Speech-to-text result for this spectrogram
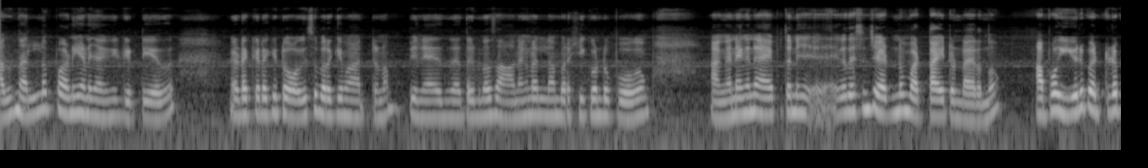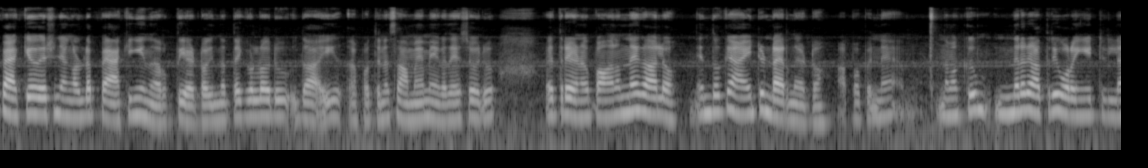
അത് നല്ല പണിയാണ് ഞങ്ങൾക്ക് കിട്ടിയത്. ഇടയ്ക്കിടയ്ക്ക് ടോയ്സ് പെറുക്കി മാറ്റണം. പിന്നെ ഇതിനകത്ത് ഇടുന്ന സാധനങ്ങളെല്ലാം പെറുക്കിക്കൊണ്ട് പോകും. അങ്ങനെ അങ്ങനെ ആയപ്പോൾ തന്നെ ഏകദേശം ചേട്ടനും വട്ടായിട്ടുണ്ടായിരുന്നു. അപ്പോൾ ഈ ഒരു പെട്ടിയുടെ പാക്ക് ഏകദേശം ഞങ്ങളുടെ പാക്കിങ് നിർത്തി കേട്ടോ. ഇന്നത്തേക്കുള്ള ഒരു ഇതായി. അപ്പോൾ തന്നെ സമയം ഏകദേശം ഒരു എത്രയാണ്? പതിനൊന്നേ കാലോ? എന്തൊക്കെ ആയിട്ടുണ്ടായിരുന്നു കേട്ടോ. അപ്പോൾ പിന്നെ നമുക്ക് ഇന്നലെ രാത്രി ഉറങ്ങിയിട്ടില്ല.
